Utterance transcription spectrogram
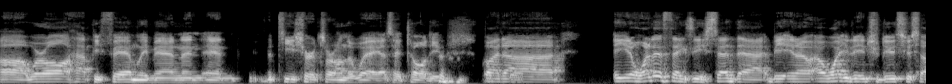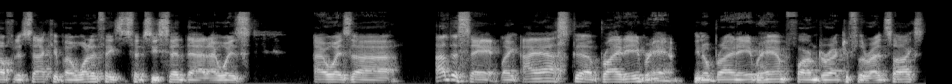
Uh, we're all a happy family, man, and and the t-shirts are on the way, as I told you. but uh, you know, one of the things he said that, you know, I want you to introduce yourself in a second, but one of the things since you said that, I was, I was, uh, I'll just say it. Like I asked uh, Brian Abraham, you know, Brian Abraham, farm director for the Red Sox.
